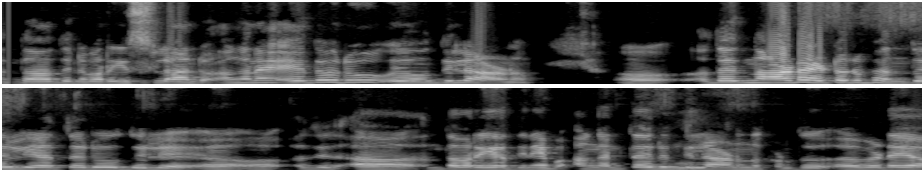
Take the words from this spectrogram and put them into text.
എന്താ അതിന് പറയുക ഇസ്ലാൻഡോ അങ്ങനെ ഏതോ ഒരു ഇതിലാണ്. അതായത് നാടായിട്ട് ഒരു ബന്ധമില്ലാത്ത ഒരു ഇതിൽ എന്താ പറയാ അതിനെ അങ്ങനത്തെ ഒരു. ഇതിലാണ് നിൽക്കുന്നത് എവിടെയാ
